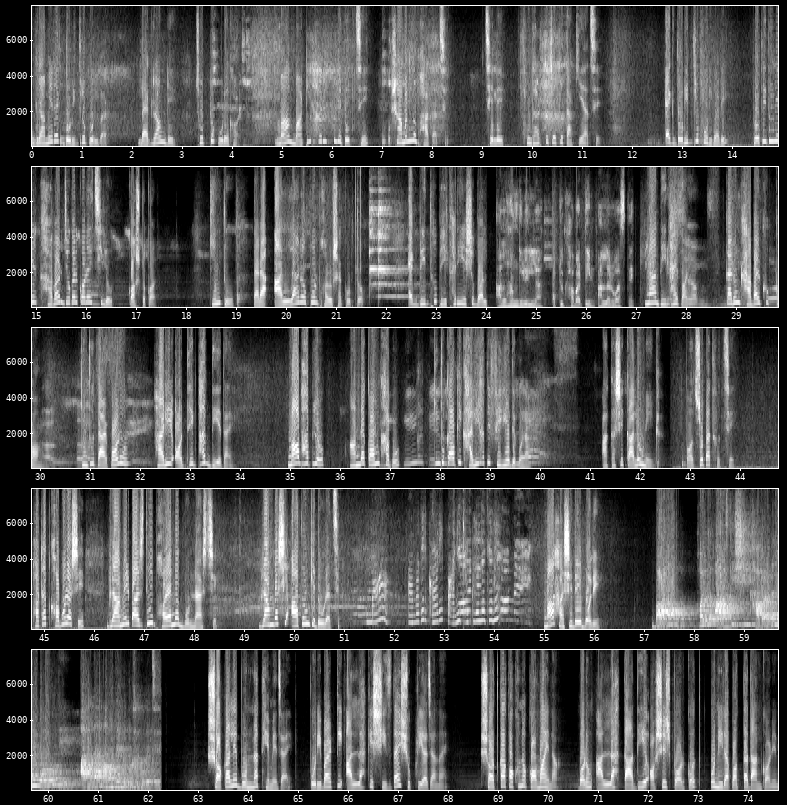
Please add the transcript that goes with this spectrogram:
গ্রামের এক দরিদ্র পরিবার। ব্যাকগ্রাউন্ডে ছোট্ট কুড়ে ঘর। মা মাটির হাঁড়ি খুলে দেখছে সামান্য ভাত আছে। ছেলে ক্ষুধার্ত চোখে তাকিয়ে আছে। এক দরিদ্র পরিবারে প্রতিদিনের খাবার জোগাড় করাই ছিল কষ্টকর। কিন্তু তারা আল্লাহর ওপর ভরসা করত। এক বৃদ্ধ ভিখারি এসে বল আলহামদুলিল্লাহ একটু খাবার দিন আল্লাহর ওয়াস্তে। না দ্বিধায় পড়ে কারণ খাবার খুব কম কিন্তু তারপরও হাড়ির অর্ধেক ভাত দিয়ে দেয়। মা ভাবল আমরা কম খাব কিন্তু কাউকে খালি হাতে ফিরিয়ে দেব না। আকাশে কালো মেঘ বজ্রপাত হচ্ছে। হঠাৎ খবর আসে গ্রামের পাশ দিয়ে ভয়ানক বন্যা আসছে। গ্রামবাসী আতঙ্কে দৌড়াচ্ছে। ঘরে পানি ঢুকলো না কেন মা হাসি দিয়ে বলে বাবা হয়তো আজকে সেই খাবার দানের বরকতে আল্লাহ আমাদের রক্ষা করেছে। সকালে বন্যা থেমে যায়। পরিবারটি আল্লাহকে সিজদায় শুক্রিয়া জানায়। সৎকা কখনো কমায় না বরং আল্লাহ তা দিয়ে অশেষ বরকত ও নিরাপত্তা দান করেন।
